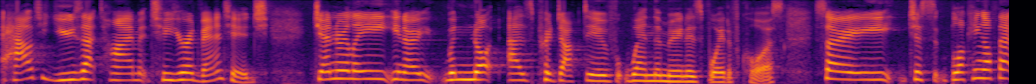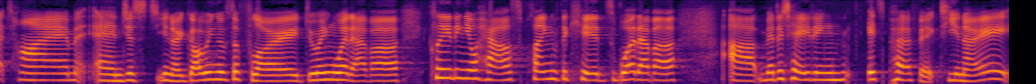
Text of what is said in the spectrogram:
how to use that time to your advantage. Generally, you know, we're not as productive when the moon is void, of course. So, just blocking off that time and just, you know, going with the flow, doing whatever, cleaning your house, playing with the kids, whatever, uh, meditating, it's perfect, you know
